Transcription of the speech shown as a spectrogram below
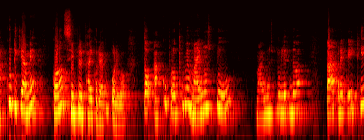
আকু টিকে আমি କ'ଣ ସିମ୍ପ୍ଲିଫାଏ କରିବାକୁ ପଡ଼ିବ ତ ଆକୁ ପ୍ରଥମେ ମାଇନସ୍ ଟୁ ମାଇନସ୍ ଟୁ ଲେଖିଦେବା ତାପରେ ଏଇଠି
